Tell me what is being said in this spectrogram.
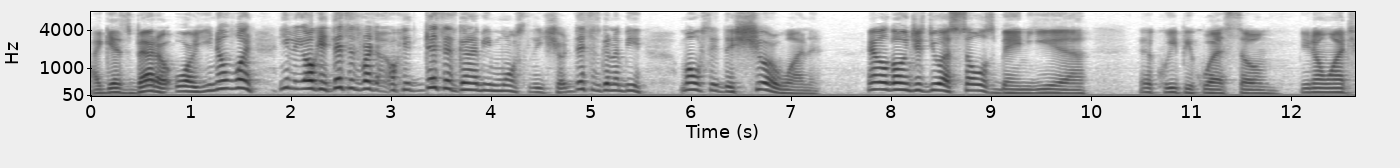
I guess, better. Or you know what? You know, okay, this is right. Okay, this is gonna be mostly sure. This is gonna be mostly the sure one. And we'll go and just do a Soul's Bane. Yeah, a creepy quest. So you know what?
